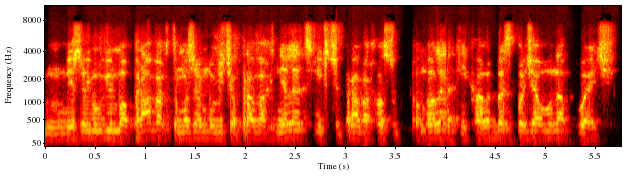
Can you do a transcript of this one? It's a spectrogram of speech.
Mm, jeżeli mówimy o prawach, to możemy mówić o prawach nieletnich, czy prawach osób pełnoletnich, ale bez podziału na płeć.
